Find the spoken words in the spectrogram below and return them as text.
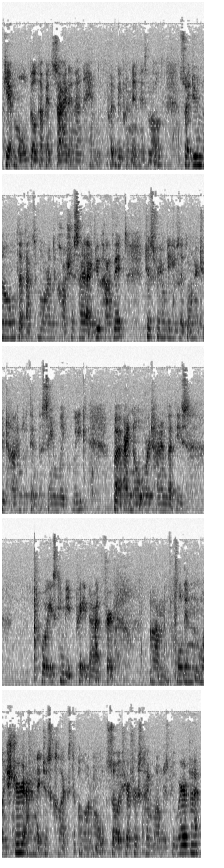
get mold built up inside and then him put be putting it in his mouth. So i do know that that's more on the cautious side. I do have it just for him to use like one or two times within the same like week. But i know over time that these toys can be pretty bad for um, holding moisture and it just collects a lot of mold. So if you're a first time mom, just be aware of that.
